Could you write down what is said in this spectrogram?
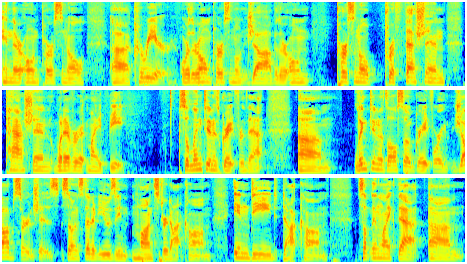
in their own personal uh, career or their own personal job or their own personal profession, passion, whatever it might be. So LinkedIn is great for that. Um, LinkedIn is also great for job searches. So instead of using monster.com, indeed.com, something like that, um,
